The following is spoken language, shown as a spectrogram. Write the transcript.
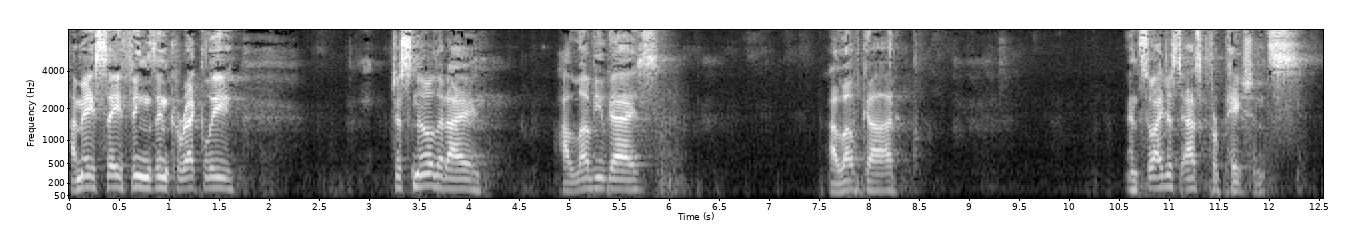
I may say things incorrectly. Just know that I, I love you guys. I love God. And so I just ask for patience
